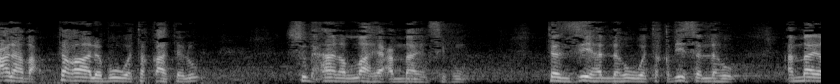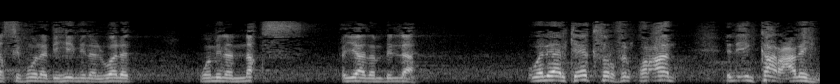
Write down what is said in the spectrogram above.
على بعض. تغالبوا وتقاتلوا. سبحان الله عما يصفون. تنزيها له وتقديسا له عما يصفون به من الولد ومن النقص عياذا بالله. ولذلك يكثر في القرآن الإنكار عليهم.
